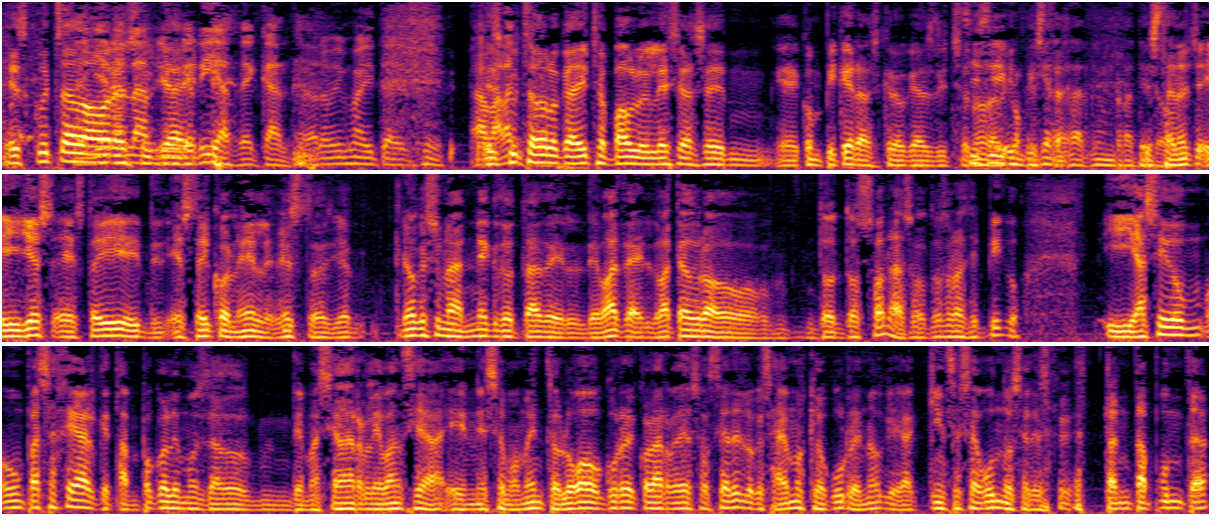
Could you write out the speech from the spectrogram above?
he escuchado ahora las librerías de Kant. Ahora mismo ahorita, he escuchado lo que ha dicho Pablo Iglesias en, eh, con Piqueras, creo que has dicho, sí, ¿no? Sí, con Piqueras hace un ratito. Esta noche y yo estoy estoy con él en esto. Yo creo que es una anécdota del debate. El debate ha durado dos horas o dos horas y pico y ha sido un, un, pasaje al que tampoco le hemos dado demasiada relevancia en ese momento. Luego ocurre con las redes sociales lo que sabemos que ocurre, ¿no? Que a 15 segundos se les tanta punta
